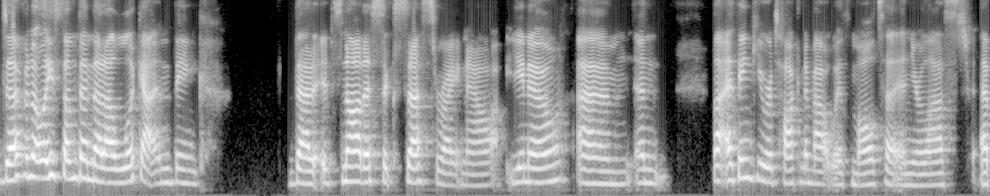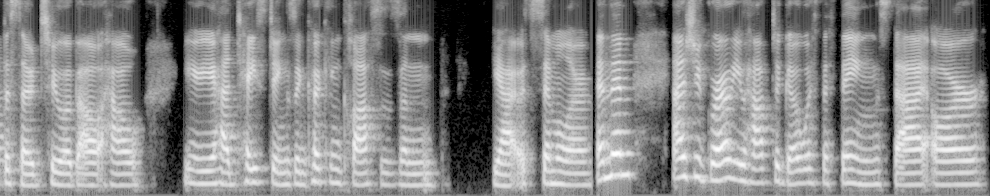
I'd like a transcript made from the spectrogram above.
definitely something that I'll look at and think that it's not a success right now, you know? Um, and I think you were talking about with Malta in your last episode too about how you know you had tastings and cooking classes and yeah, it's similar. And then as you grow, you have to go with the things that are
